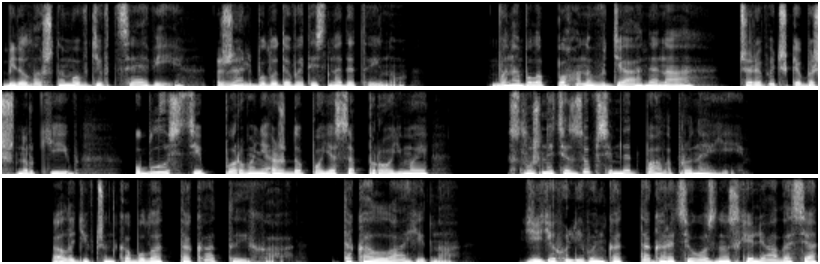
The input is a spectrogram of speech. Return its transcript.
Бідолашному вдівцеві жаль було дивитись на дитину. Вона була погано вдягнена, черевички без шнурків, у блузці порвані аж до пояса пройми, служниця зовсім не дбала про неї. Але дівчинка була така тиха, така лагідна, її голівонька так граціозно схилялася,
